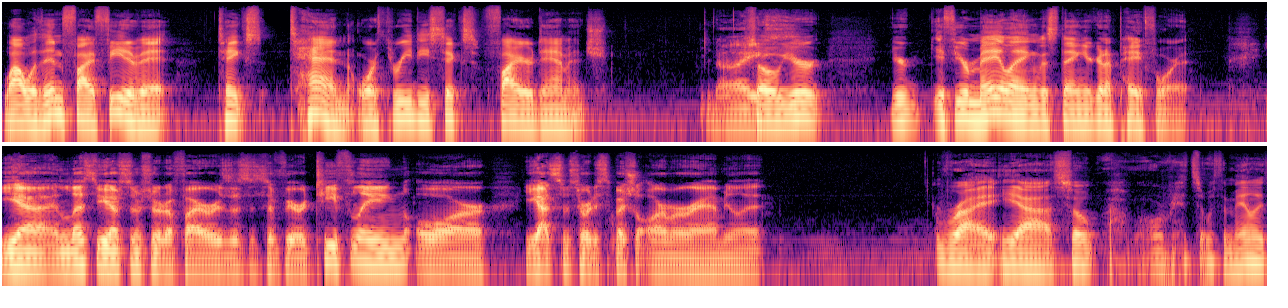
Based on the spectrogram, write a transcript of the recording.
while within five feet of it takes 10 or 3d6 fire damage. Nice. So you're you're if you're meleeing this thing, you're gonna pay for it. yeah, unless you have some sort of fire resistance if you're a tiefling or you got some sort of special armor or amulet. Right. Yeah. So or hits it with a melee.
